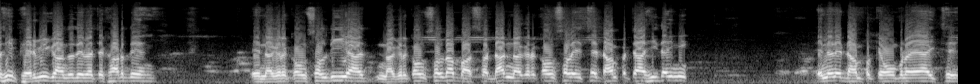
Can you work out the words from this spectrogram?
ਅਸੀਂ ਫਿਰ ਵੀ ਗੰਦ ਦੇ ਵਿੱਚ ਖੜਦੇ ਆਂ ਇਹ ਨਗਰ ਕੌਂਸਲ ਦੀ ਆ ਨਗਰ ਕੌਂਸਲ ਦਾ ਬੱਸ ਅੱਡਾ, ਨਗਰ ਕੌਂਸਲ ਇੱਥੇ ਡੰਪ ਚਾਹੀਦਾ ਹੀ ਨਹੀਂ। ਇਹਨਾਂ ਨੇ ਡੰਪ ਕਿਉਂ ਬਣਾਇਆ ਇੱਥੇ?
